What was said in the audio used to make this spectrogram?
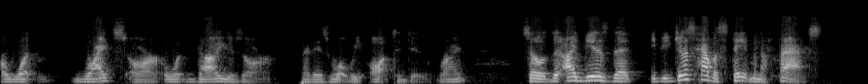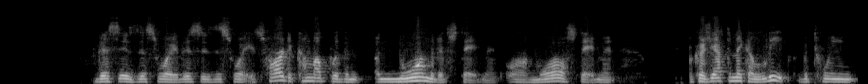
or what rights are, or what values are, that is what we ought to do, right? So the idea is that if you just have a statement of facts, this is this way, this is this way, it's hard to come up with an, a normative statement or a moral statement because you have to make a leap between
